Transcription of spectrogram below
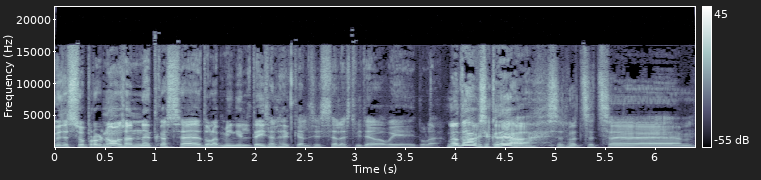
kuidas su prognoos on, et kas see tuleb mingil teisel hetkel siis sellest video või ei tule? no tahaks ikka teha, selles mõttes, et see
